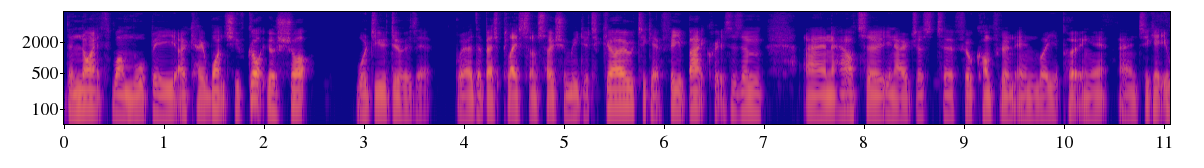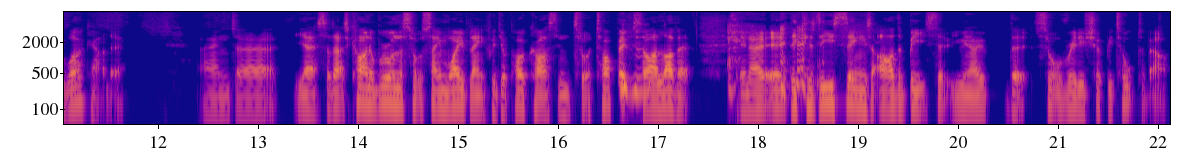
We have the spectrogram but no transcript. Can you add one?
the ninth one will be okay, once you've got your shot, what do you do with it? Where the best places on social media to go to get feedback, criticism, and how to, you know, just to feel confident in where you're putting it and to get your work out there and uh, yeah so that's kind of we're on the sort of same wavelength with your podcast and sort of topic mm-hmm. so i love it you know it, because these things are the beats that you know that sort of really should be talked about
